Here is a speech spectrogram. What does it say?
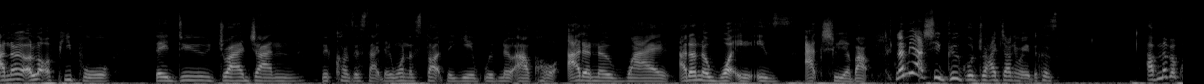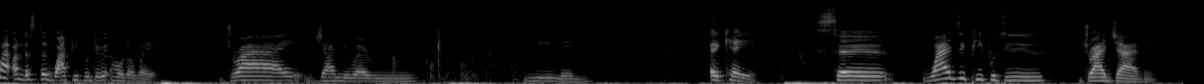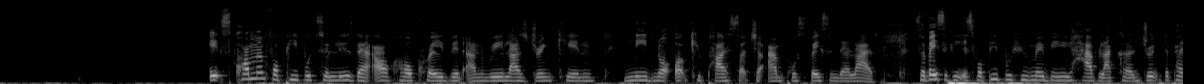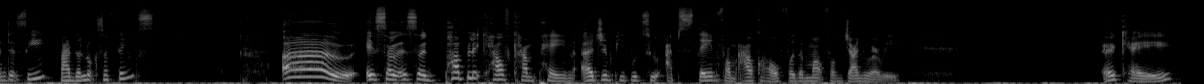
I know a lot of people they do dry Jan because it's like they want to start the year with no alcohol. I don't know why. I don't know what it is actually about. Let me actually Google dry January because I've never quite understood why people do it. Hold on, wait. Dry January meaning. Okay, so why do people do dry Jan? It's common for people to lose their alcohol craving and realize drinking need not occupy such an ample space in their lives. So basically, it's for people who maybe have like a drink dependency by the looks of things. Oh, it's so it's a public health campaign urging people to abstain from alcohol for the month of January. Okay.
